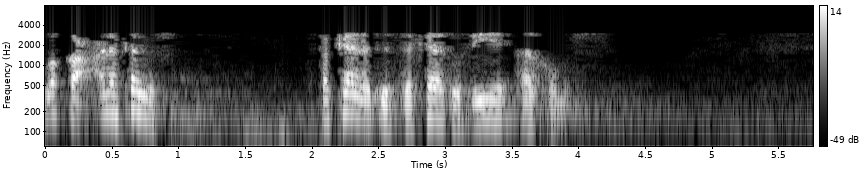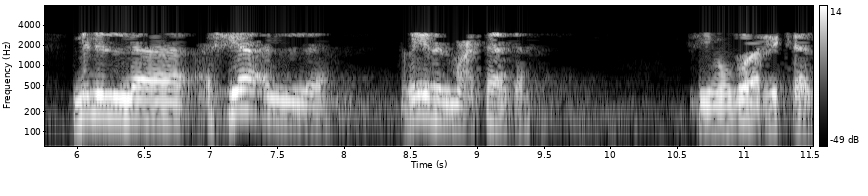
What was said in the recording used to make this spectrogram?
وقع على كنز. فكانت الزكاة فيه الخمس. من الأشياء غير المعتادة في موضوع الركاز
